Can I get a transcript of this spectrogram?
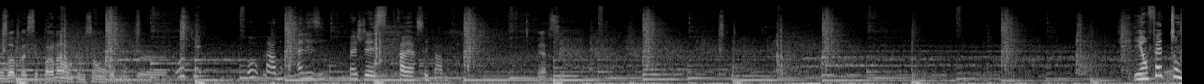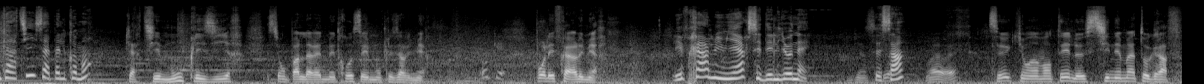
On va passer par là, hein, comme ça on remonte. euh, Ok. Oh, pardon. Allez-y. Ouais, je laisse traverser, pardon. Merci. Et en fait, ton quartier, il s'appelle comment? Quartier Mon Plaisir. Si on parle d'arrêt de métro, c'est Mon Plaisir Lumière. Ok. Pour les frères Lumière. Les frères Lumière, c'est des Lyonnais. C'est ça? Ouais, ouais. C'est eux qui ont inventé le cinématographe.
